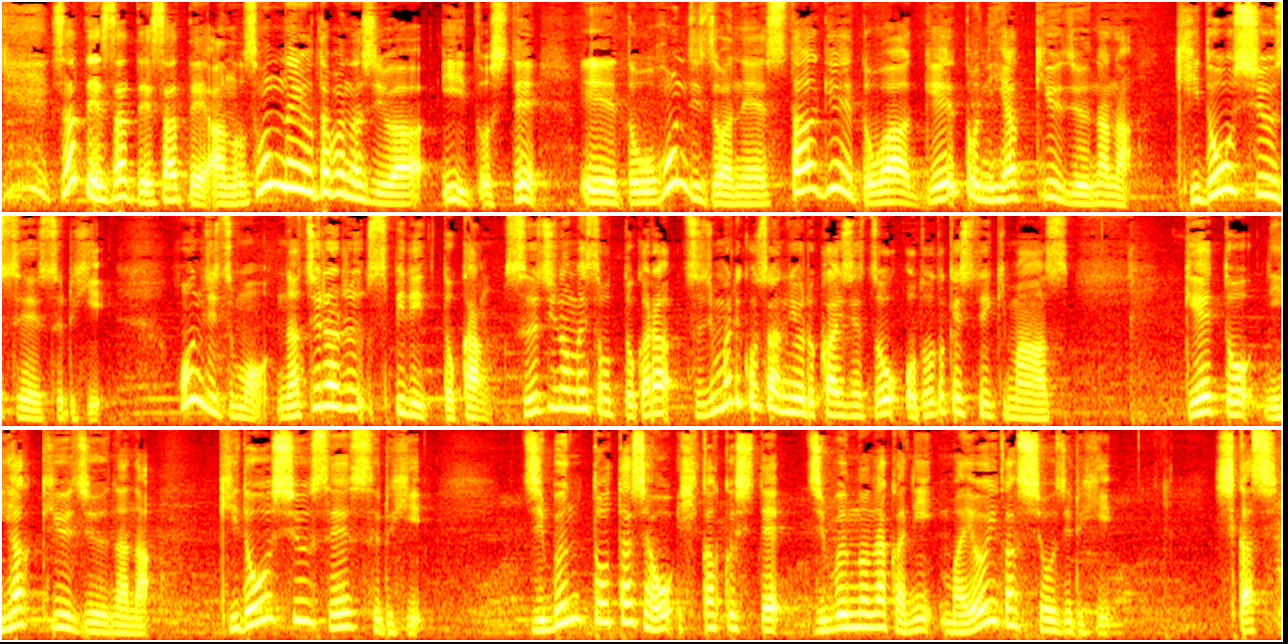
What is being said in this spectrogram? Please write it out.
さてさてさてあのそんなヨタ話はいいとしてえっ、ー、と本日はねスターゲートはゲート297軌道修正する日。本日もナチュラルスピリット感数字のメソッドから辻真理子さんによる解説をお届けしていきます。ゲート297軌道修正する日。自分と他者を比較して自分の中に迷いが生じる日。しかし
